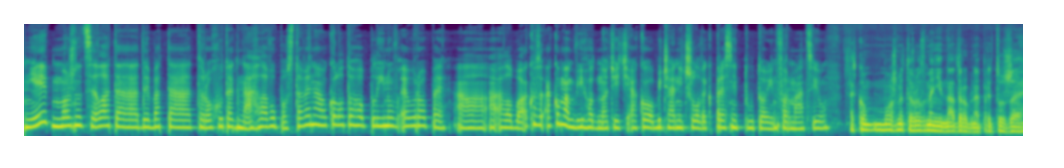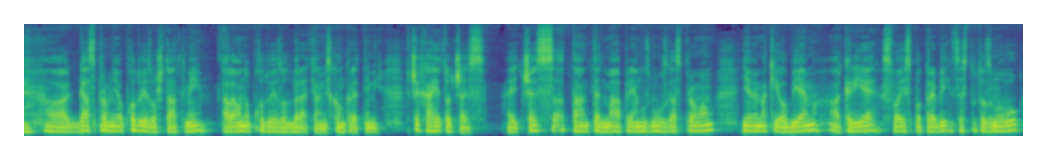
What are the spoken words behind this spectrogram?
Nie je možno celá tá debata trochu tak na hlavu postavená okolo toho plynu v Európe? A, alebo ako, ako mám vyhodnotiť ako obyčajný človek presne túto informáciu? Ako môžeme to rozmeniť na drobné, pretože Gazprom neobchoduje so štátmi, ale on obchoduje s odberateľmi, s konkrétnymi. V Čechách je to ČES. Hej, Čes ten má priamu zmluvu s Gazpromom. Neviem, aký objem kryje svojej spotreby cez túto zmluvu.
